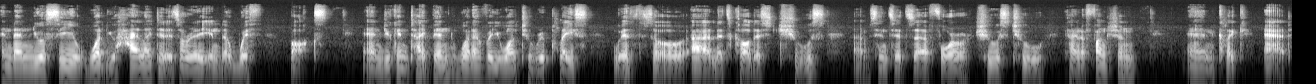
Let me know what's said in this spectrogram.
and then you'll see what you highlighted is already in the with box. And you can type in whatever you want to replace with. So uh, let's call this choose um, since it's a for choose to kind of function and click add.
